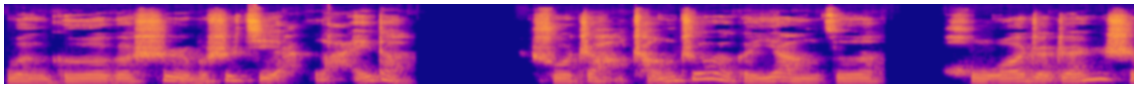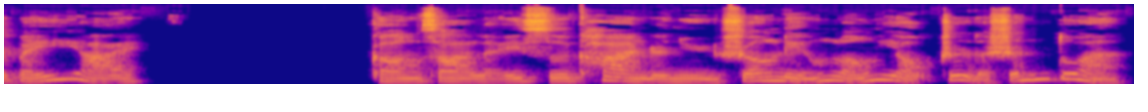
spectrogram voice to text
问哥哥是不是捡来的？说长成这个样子，活着真是悲哀。冈萨雷斯看着女生玲珑有致的身段，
